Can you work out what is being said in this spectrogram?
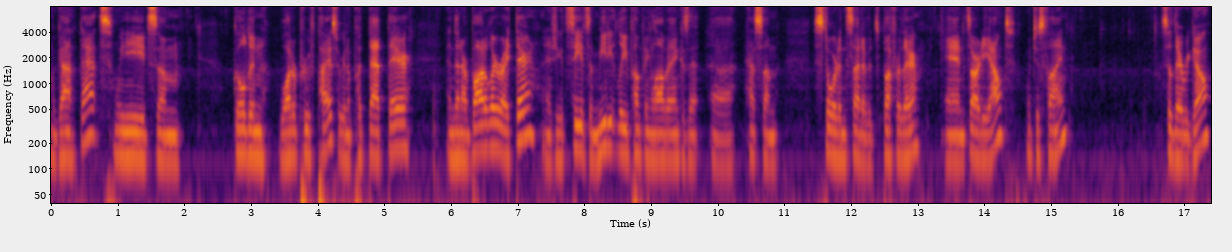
We got that. We need some golden waterproof pipes. We're going to put that there. And then our bottler right there. And as you can see, it's immediately pumping lava in because it uh, has some stored inside of its buffer there. And it's already out, which is fine. So there we go.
